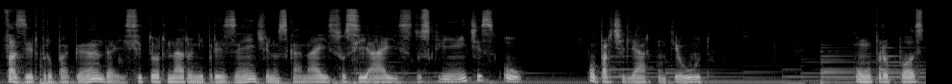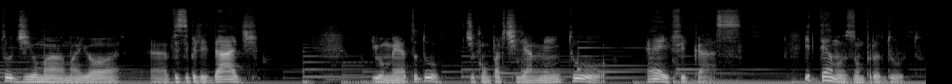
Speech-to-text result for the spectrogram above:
fazer propaganda e se tornar onipresente nos canais sociais dos clientes ou compartilhar conteúdo com o propósito de uma maior uh, visibilidade. E o método de compartilhamento é eficaz. E temos um produto,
